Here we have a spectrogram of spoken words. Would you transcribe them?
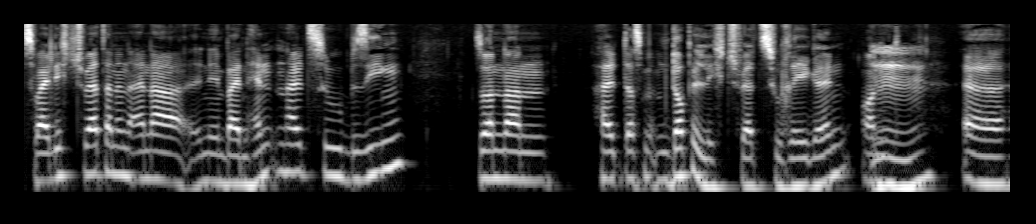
zwei Lichtschwertern in einer in den beiden Händen halt zu besiegen, sondern halt das mit einem Doppellichtschwert zu regeln. Und mhm. äh,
